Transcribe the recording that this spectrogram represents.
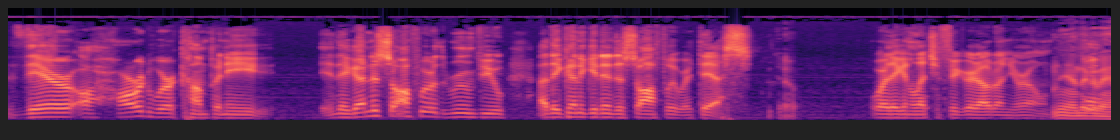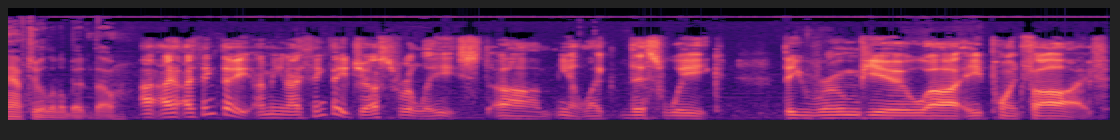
They're a hardware company. They got into software with RoomView. Are they going to get into software with this? Yep. Or are they going to let you figure it out on your own? Yeah, they're well, going to have to a little bit though. I, I, think they. I mean, I think they just released, um, you know, like this week, the RoomView uh, 8.5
